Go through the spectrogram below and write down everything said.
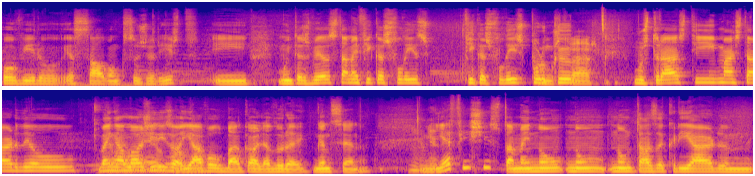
vou ouvir o- esse álbum que sugeriste e muitas vezes também ficas feliz ficas feliz Por porque mostrar. mostraste e mais tarde ele vem Então, à loja é e diz: Olha, já vou levar, olha, adorei, grande cena. E é fixe isso, também não, não, não estás a criar. hum,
